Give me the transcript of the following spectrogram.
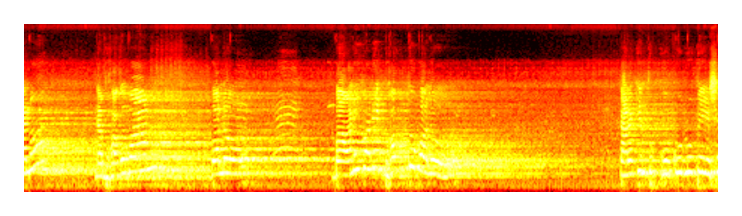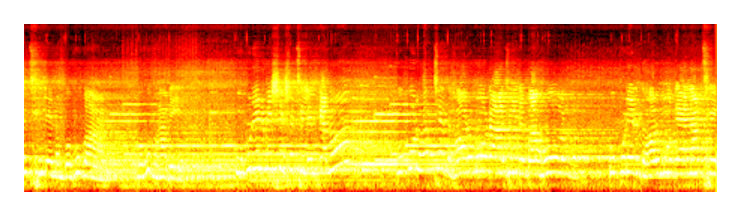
কেন? না ভগবান বলো বা অনেক অনেক ভক্ত বলো, তারা কিন্তু কুকুর রূপে এসেছিলেন বহুবার, বহুভাবে। কুকুরের বেশে এসেছিলেন কেন? কুকুর হচ্ছে ধর্ম ধর্মরাজের বাহন। কুকুরের ধর্ম জ্ঞান আছে।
